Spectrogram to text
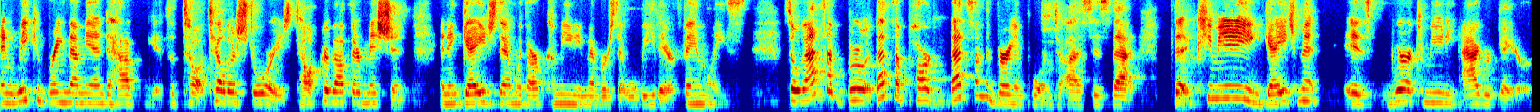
And we can bring them in to have to tell, tell their stories, talk about their mission, and engage them with our community members that will be there, families. So that's a that's a part that's something very important to us is that the community engagement is we're a community aggregator.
